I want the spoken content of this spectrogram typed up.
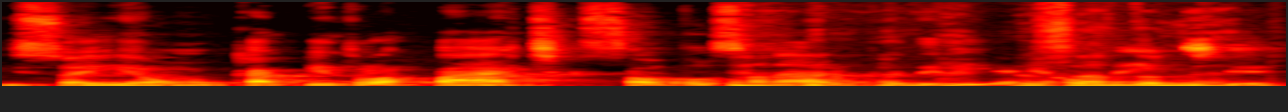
isso aí é um capítulo à parte que só o Bolsonaro poderia realmente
